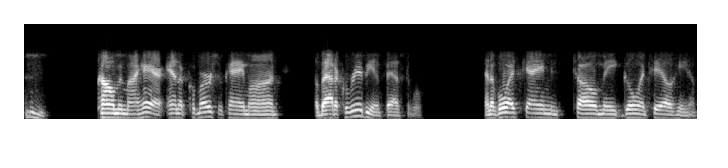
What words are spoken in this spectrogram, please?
combing my hair, and a commercial came on about a Caribbean festival. And a voice came and told me, Go and tell him.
